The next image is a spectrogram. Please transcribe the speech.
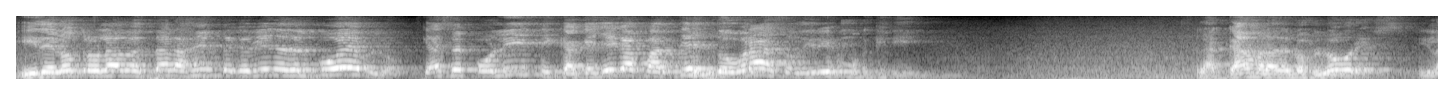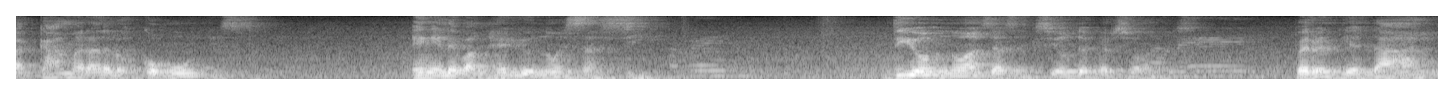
Y del otro lado está la gente que viene del pueblo, que hace política, que llega partiendo brazos, diríamos aquí. La Cámara de los Lores y la Cámara de los Comunes. En el Evangelio no es así. Dios no hace acepción de personas. Pero entienda algo.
